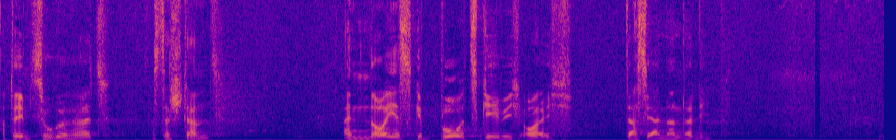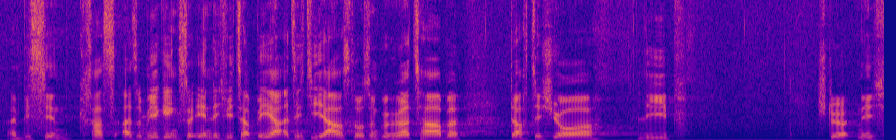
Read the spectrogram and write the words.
Habt ihr ihm zugehört, was da stand? Ein neues Gebot gebe ich euch, dass ihr einander liebt. Ein bisschen krass. Also mir ging es so ähnlich wie Tabea, als ich die Jahreslosung gehört habe, dachte ich, ja, lieb, stört nicht,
